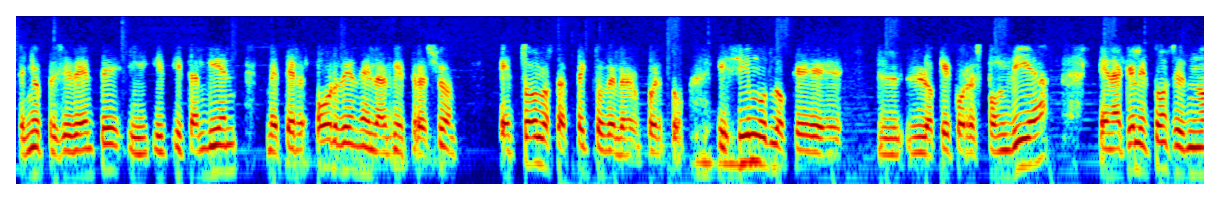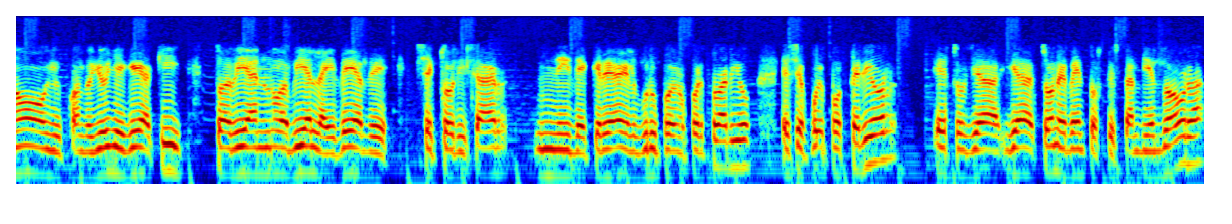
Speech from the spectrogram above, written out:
señor presidente y, también meter orden en la administración en todos los aspectos del aeropuerto. Hicimos lo que lo que correspondía. En aquel entonces no, cuando yo llegué aquí todavía no había la idea de sectorizar ni de crear el grupo aeroportuario. Ese fue posterior. Estos ya ya son eventos que están viendo ahora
